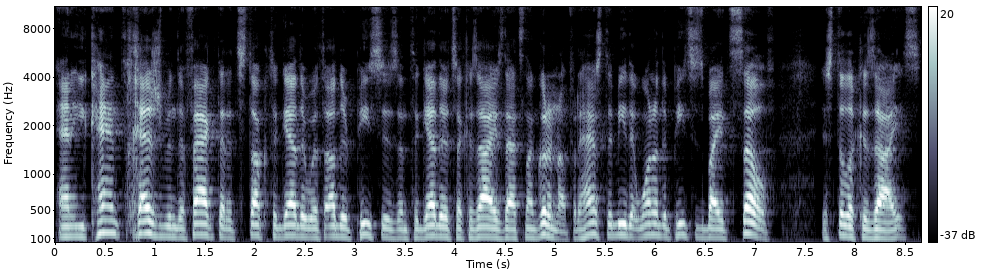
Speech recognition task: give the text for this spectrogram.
and you can't cheshbin the fact that it's stuck together with other pieces and together it's a kazayis, that's not good enough. It has to be that one of the pieces by itself is still a kazayis,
